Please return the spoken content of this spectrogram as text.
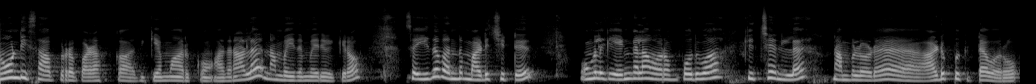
நோண்டி சாப்பிட்ற பழக்கம் அதிகமாக இருக்கும். அதனால் நம்ம இதை மாரி வைக்கிறோம். ஸோ இதை வந்து மடிச்சுட்டு உங்களுக்கு எங்கெல்லாம் வரும்? பொதுவாக கிச்சனில் நம்மளோட அடுப்புக்கிட்ட வரும்.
